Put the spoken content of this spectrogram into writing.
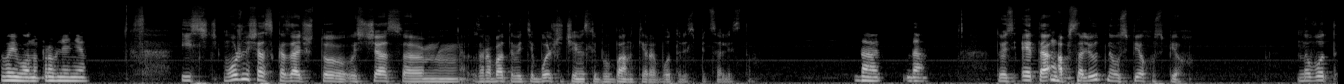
своего направления. И можно сейчас сказать, что вы сейчас эм, зарабатываете больше, чем если бы в банке работали специалистом? да, да. То есть это абсолютный успех-успех. Но вот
